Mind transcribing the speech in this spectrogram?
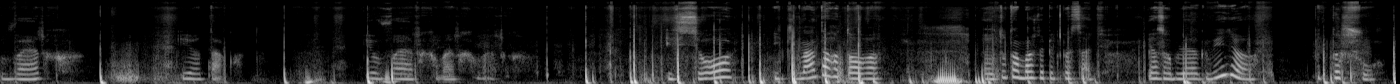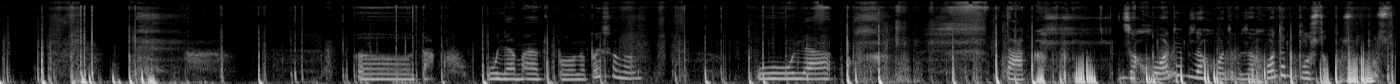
вверх і отак от. І вверх, вверх, вверх. І все. І кімната готова. Е, Тут вам можна підписати. Я зроблю як відео, підпишу. Е, так, Уля, мене тут було написано. Уля. Так. Заходимо, заходимо, заходимо. Пусто, пусто, пусто.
